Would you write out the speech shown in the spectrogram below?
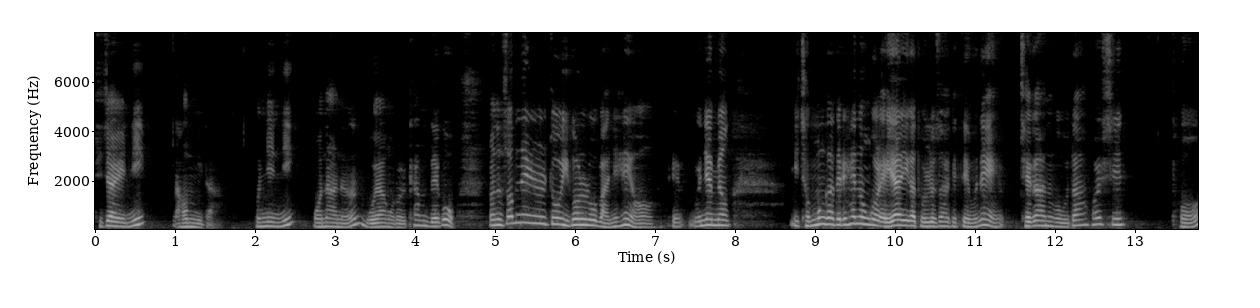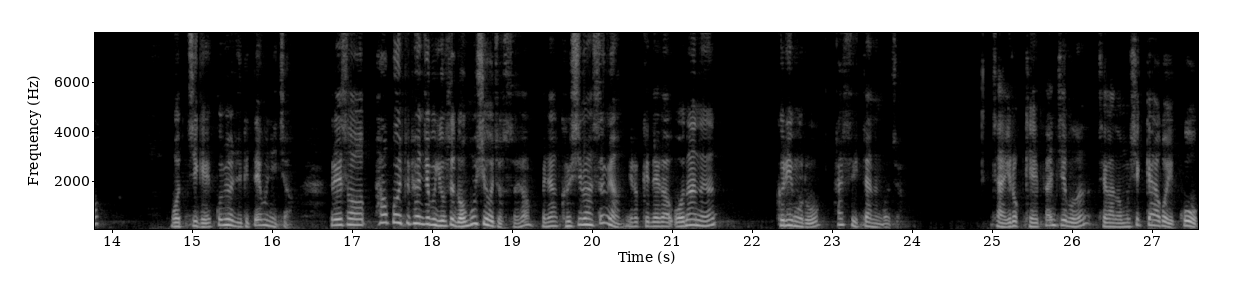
디자인이 나옵니다. 본인이 원하는 모양으로 이렇게 하면 되고 저는 썸네일도 이걸로 많이 해요. 왜냐면 이 전문가들이 해놓은 걸 AI가 돌려서 하기 때문에 제가 하는 것보다 훨씬 더 멋지게 꾸며주기 때문이죠. 그래서 파워포인트 편집은 요새 너무 쉬워졌어요. 그냥 글씨만 쓰면 이렇게 내가 원하는 그림으로 할 수 있다는 거죠 자 이렇게 편집은 제가 너무 쉽게 하고 있고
